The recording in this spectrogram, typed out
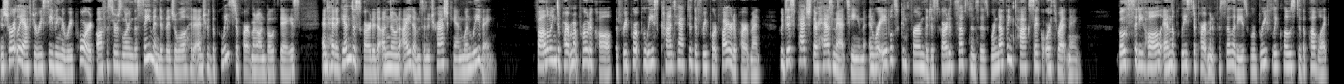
and shortly after receiving the report, officers learned the same individual had entered the police department on both days and had again discarded unknown items in a trash can when leaving. Following department protocol, the Freeport police contacted the Freeport Fire Department, who dispatched their hazmat team and were able to confirm the discarded substances were nothing toxic or threatening. Both City Hall and the police department facilities were briefly closed to the public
